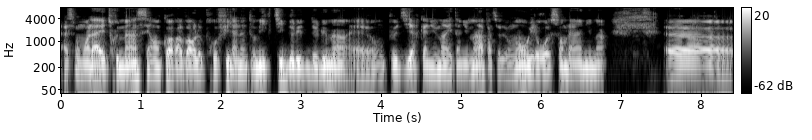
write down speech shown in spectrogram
À ce moment-là, être humain, c'est encore avoir le profil anatomique type de, l'humain. On peut dire qu'un humain est un humain à partir du moment où il ressemble à un humain. Euh,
